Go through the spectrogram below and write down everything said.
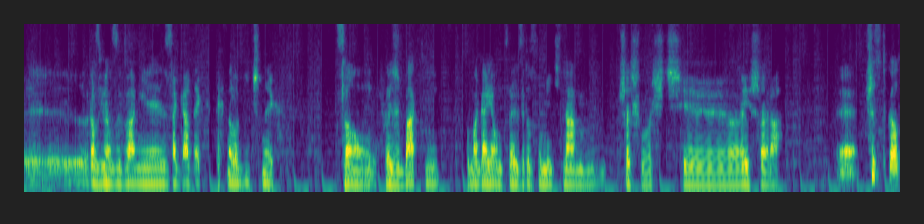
y, rozwiązywanie zagadek technologicznych, są flashbacki pomagające zrozumieć nam przeszłość e, Reichera. E, Wszystko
